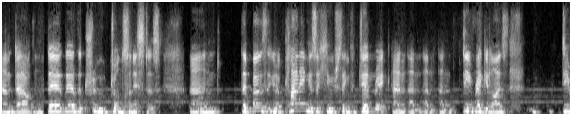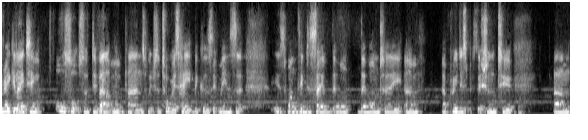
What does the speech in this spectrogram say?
and Dowden. They're they're the true Johnsonistas, and they're both, you know, planning is a huge thing for Jenrick and and and, and deregulise deregulating all sorts of development plans, which the Tories hate because it means that it's one thing to say they want they want a um, a predisposition to um,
